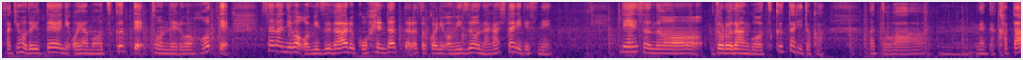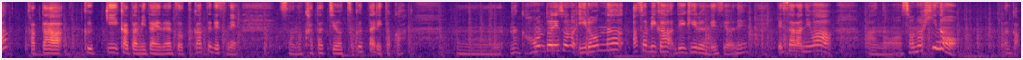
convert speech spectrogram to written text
先ほど言ったようにお山を作ってトンネルを掘ってさらにはお水がある公園だったらそこにお水を流したりですね。でその泥団子を作ったりとかあとは、うん、なんか型？型クッキー型みたいなやつを使ってですねその形を作ったりとかうんなんか本当にそのいろんな遊びができるんですよね。でさらにはあのその日のなんか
